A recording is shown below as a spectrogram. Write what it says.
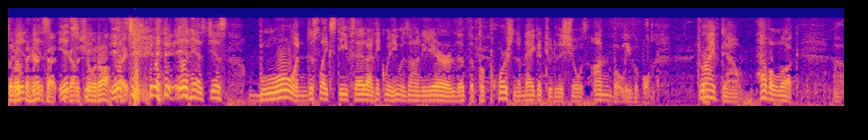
But it's it the haircut. Is, you got to show it off, right? it has just blown, just like Steve said. I think when he was on the air, that the proportion, the magnitude of this show is unbelievable. Drive down, have a look. Uh,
